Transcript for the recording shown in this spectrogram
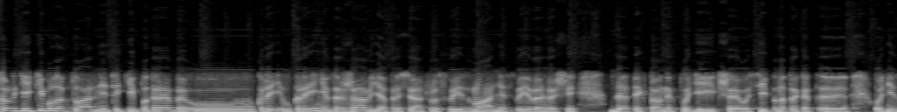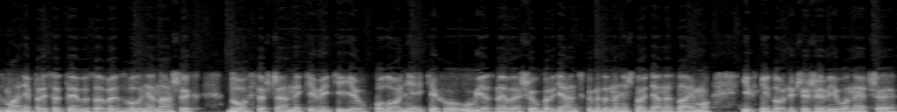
такі, які були актуальні такі потреби у Україні в державі. Я присвячував свої змагання, свої виграші для тих певних подій чи осіб. Наприклад, е, одні змагання присвятив за визволення наших двох священників, які є в полоні, яких ув'язнили ще в Бердянську. Ми до нинішнього дня не знаємо їхньої долі, чи живі вони, чи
